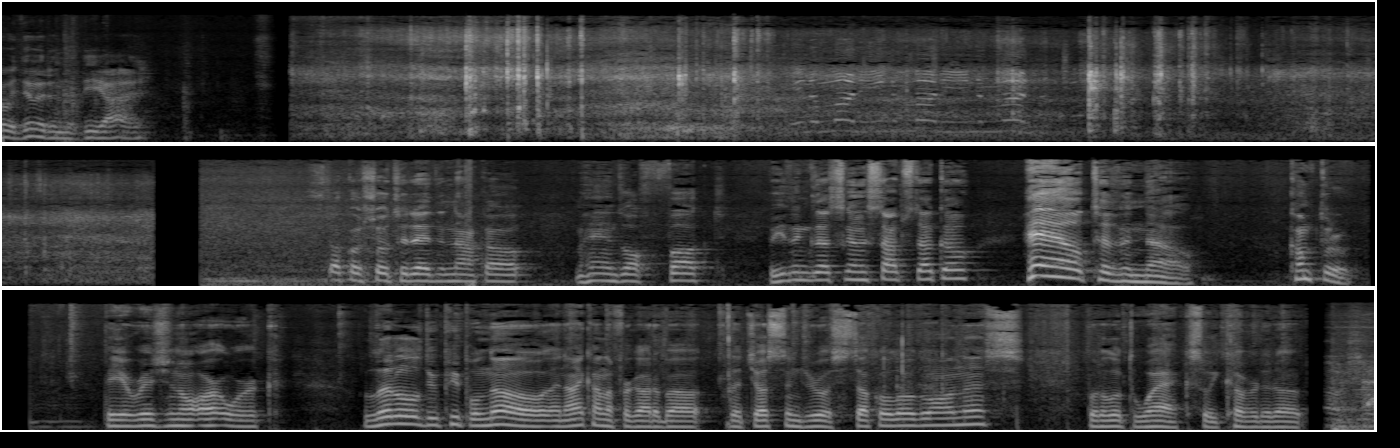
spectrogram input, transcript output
That's we do it in the DI. Stucko show today, the knockout. My hands all fucked. But you think that's gonna stop Stucko? Hell to the no. Come through. The original artwork Little do people know, and I kind of forgot about that Justin drew a stucko logo on this, but it looked whack, so he covered it up. Oh,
